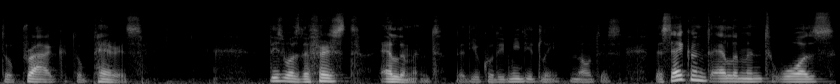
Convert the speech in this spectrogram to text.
to Prague to Paris. This was the first element that you could immediately notice. The second element was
